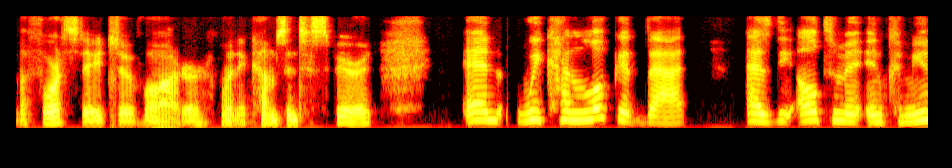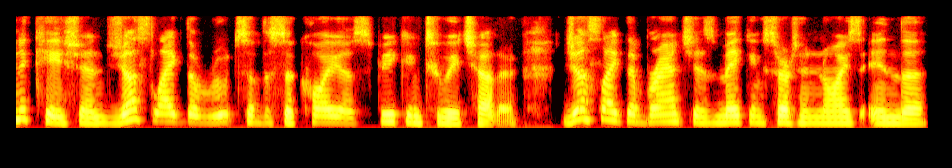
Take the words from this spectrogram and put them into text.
the fourth stage of water when it comes into spirit. And we can look at that as the ultimate in communication, just like the roots of the sequoias speaking to each other, just like the branches making certain noise in the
